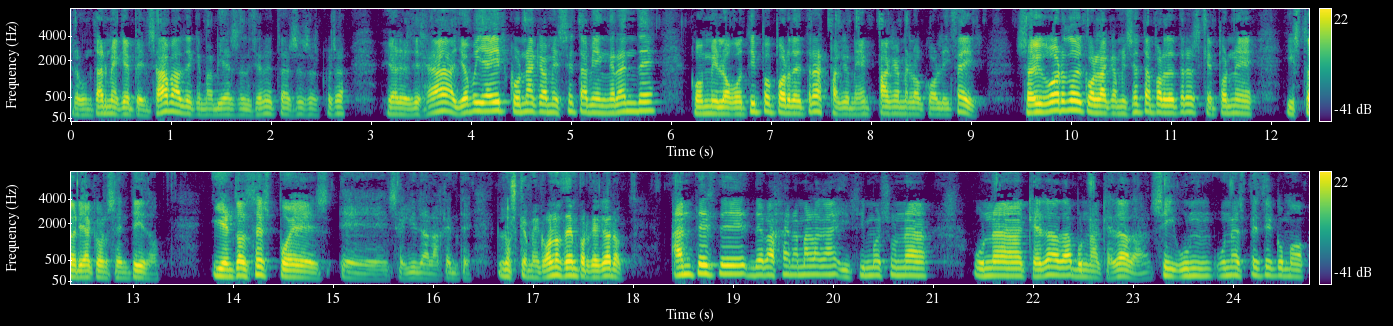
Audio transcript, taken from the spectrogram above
preguntarme qué pensaba, de que me había seleccionado y todas esas cosas. Yo les dije, ah, yo voy a ir con una camiseta bien grande, con mi logotipo por detrás para que me, para que me lo colicéis. Soy gordo y con la camiseta por detrás que pone historia con sentido. Y entonces, pues, eh, seguida la gente. Los que me conocen, porque claro, antes de, de bajar a Málaga hicimos una, una quedada, una quedada, sí, un, una especie como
